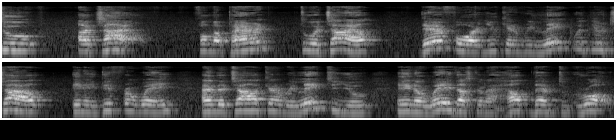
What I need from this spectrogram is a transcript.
to a child, from a parent to a child. Therefore, you can relate with your child in a different way, and the child can relate to you in a way that's going to help them to grow,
